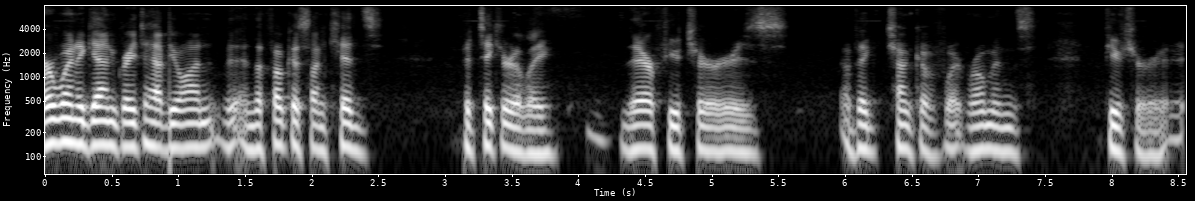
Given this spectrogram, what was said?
irwin again great to have you on and the focus on kids particularly their future is a big chunk of what roman's future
